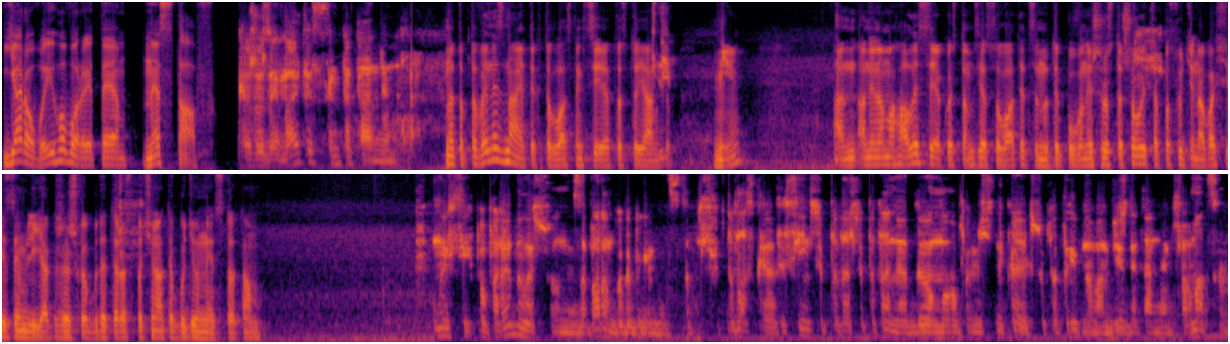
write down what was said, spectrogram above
Яровий говорити не став. Кажу, займайтесь цим питанням. Ну тобто ви не знаєте, хто власник цієї автостоянки? Ні. А, а не намагалися якось там з'ясувати це? Ну, типу, вони ж розташовуються по суті на вашій землі. Як же ж ви будете розпочинати будівництво там? Ми всіх попередили, що незабаром буде будівництво. Будь ласка, всі інші подальші питання до мого помічника, якщо потрібно, вам більш детальна інформація.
